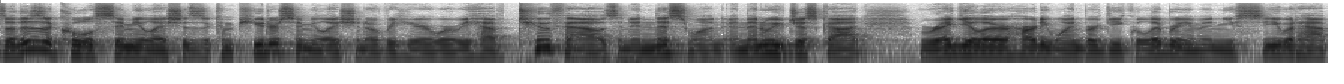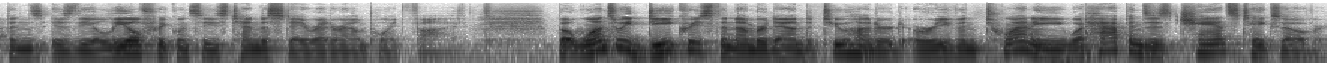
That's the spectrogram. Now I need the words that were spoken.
so this is a cool simulation. This is a computer simulation over here where we have 2,000 in this one, and then we've just got regular Hardy-Weinberg equilibrium, and you see what happens is the allele frequencies tend to stay right around 0.5. But once we decrease the number down to 200 or even 20, what happens is chance takes over.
